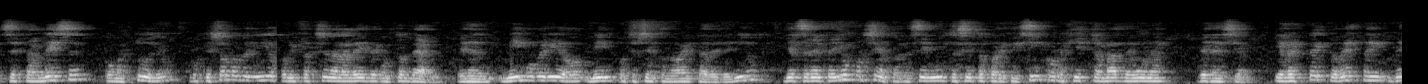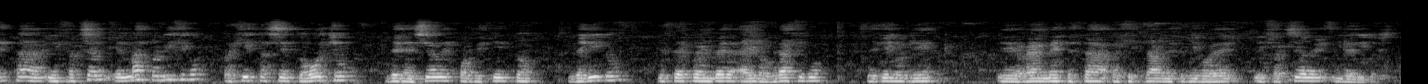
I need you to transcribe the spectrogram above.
Se establece como estudio los que son los detenidos por infracción a la ley de control de armas. En el mismo periodo, 1.890 detenidos y el 71%, es decir, 1.345, registra más de una detención. Y respecto de esta, de esta infracción, el más prolífico registra 108 detenciones por distintos delitos. Y ustedes pueden ver ahí los gráficos de qué es lo que eh, realmente está registrado en este tipo de infracciones y delitos.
